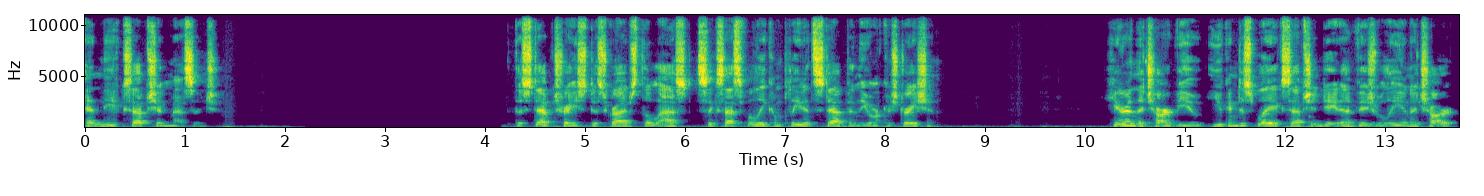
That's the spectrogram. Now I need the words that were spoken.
and the exception message. The step trace describes the last successfully completed step in the orchestration. Here in the chart view, you can display exception data visually in a chart.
